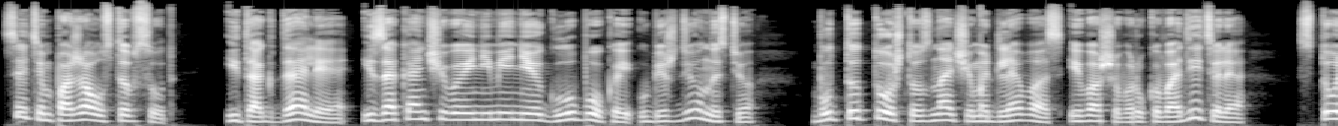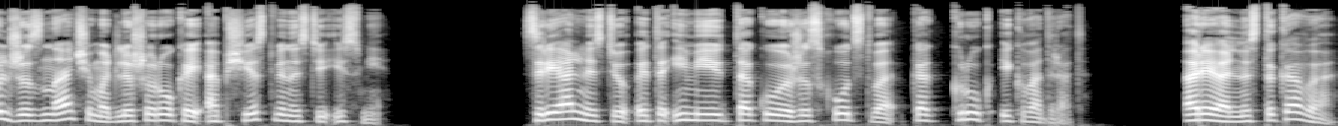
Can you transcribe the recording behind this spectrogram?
с этим, пожалуйста, в суд — и так далее, и заканчивая не менее глубокой убежденностью, будто то, что значимо для вас и вашего руководителя, столь же значимо для широкой общественности и СМИ. С реальностью это имеет такое же сходство, как круг и квадрат. А реальность такова.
